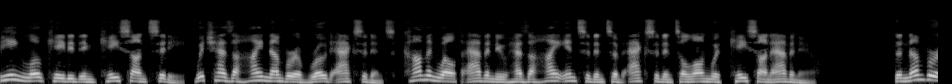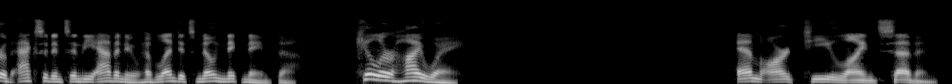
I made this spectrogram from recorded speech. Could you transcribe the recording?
Being located in Quezon City, which has a high number of road accidents, Commonwealth Avenue has a high incidence of accidents along with Quezon Avenue. The number of accidents in the avenue have lent its known nickname, the Killer Highway. MRT Line 7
